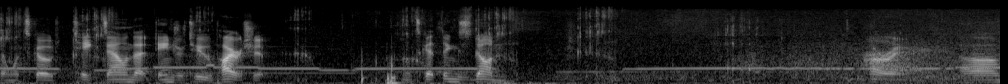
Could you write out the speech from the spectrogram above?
Then let's go take down that Danger 2 pirate ship. Let's get things done. Alright. Um...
